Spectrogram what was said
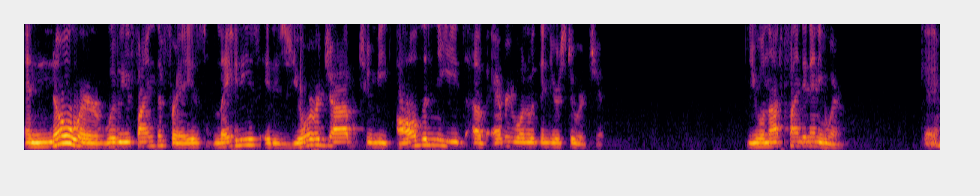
and nowhere will you find the phrase, ladies, it is your job to meet all the needs of everyone within your stewardship. You will not find it anywhere. Okay?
